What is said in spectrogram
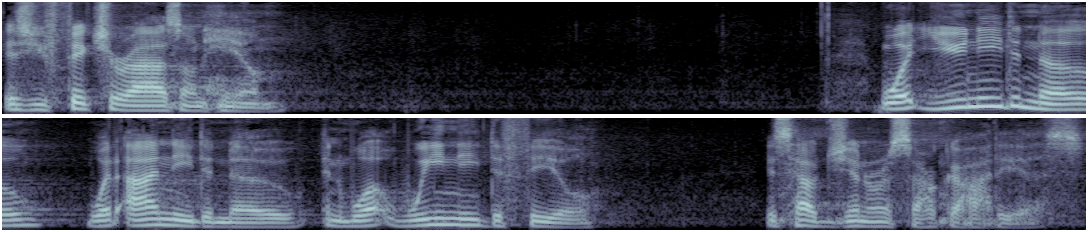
is you fix your eyes on Him. What you need to know, what I need to know, and what we need to feel is how generous our God is.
